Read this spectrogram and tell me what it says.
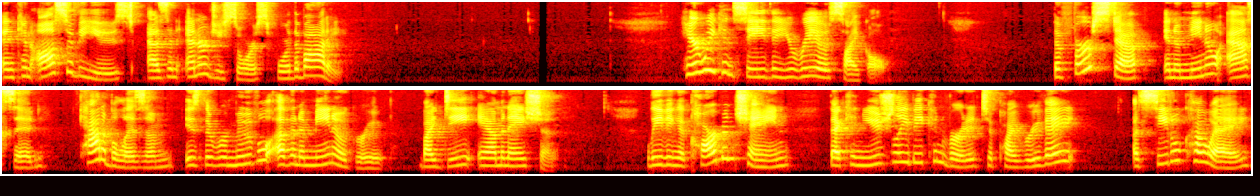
and can also be used as an energy source for the body. Here we can see the urea cycle. The first step in amino acid catabolism is the removal of an amino group by deamination, leaving a carbon chain that can usually be converted to pyruvate, acetyl-CoA,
